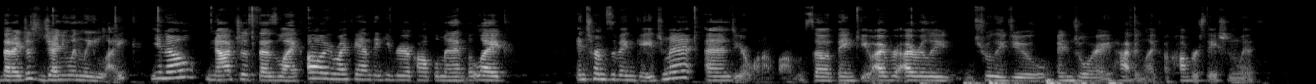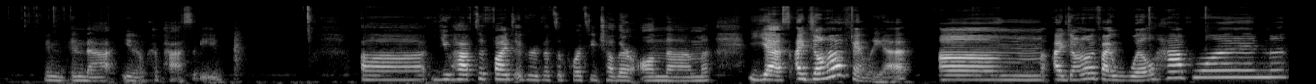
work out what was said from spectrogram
that I just genuinely like, you know, not just as like, oh, you're my fan, thank you for your compliment, but like in terms of engagement and you're one of them. So thank you. I, re- I really truly do enjoy having like a conversation with in, in that, you know, capacity. Uh, you have to find a group that supports each other on them. Yes, I don't have a family yet. Um, I don't know if I will have one.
